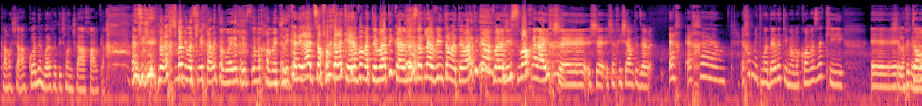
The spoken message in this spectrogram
קמה שעה קודם והולכת לישון שעה אחר כך. אז כאילו איכשהו אני מצליחה לתמרן את ה-25 אני כנראה עד סוף הפרק אהיה במתמטיקה, לנסות להבין את המתמטיקה, אבל אני אסמוך עלייך ש, ש, שחישבת את זה. איך, איך, אה, איך את מתמודדת עם המקום הזה? כי אה, בתור,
